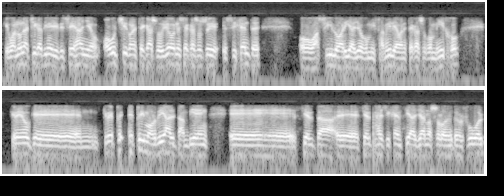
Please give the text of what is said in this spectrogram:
que cuando una chica tiene 16 años, o un chico en este caso, yo en ese caso soy exigente, o así lo haría yo con mi familia, o en este caso con mi hijo, creo que, es primordial también eh, cierta, eh, ciertas exigencias, ya no solo dentro del fútbol,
